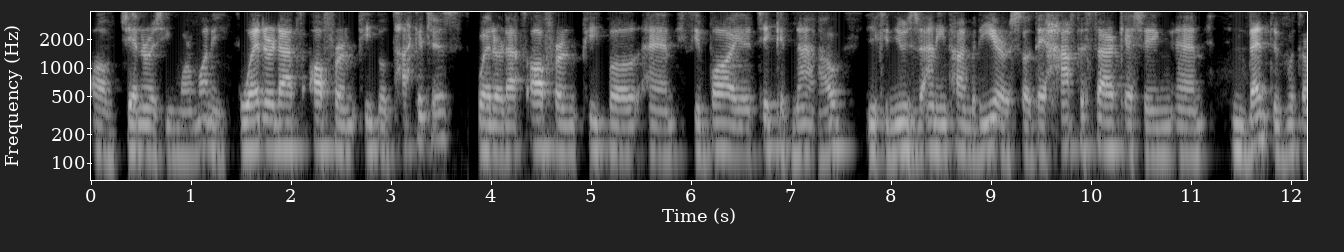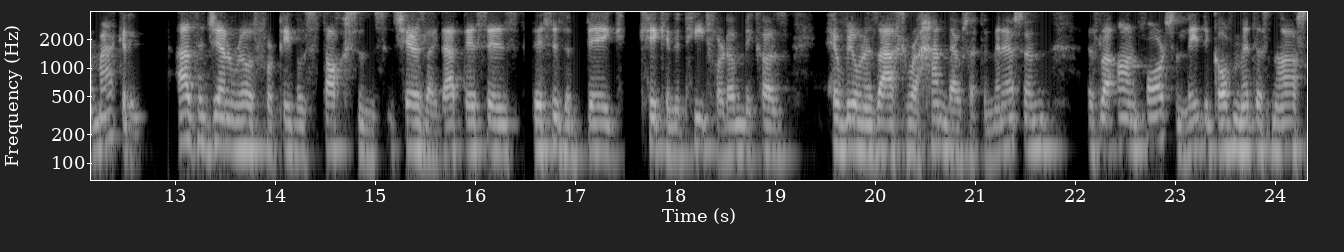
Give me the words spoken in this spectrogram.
of generating more money. Whether that's offering people packages, whether that's offering people, um, if you buy a ticket now, you can use it any time of the year. So they have to start getting um, inventive with their marketing as a general for people's stocks and shares like that this is this is a big kick in the teeth for them because everyone is asking for a handout at the minute and is that unfortunately the government is not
